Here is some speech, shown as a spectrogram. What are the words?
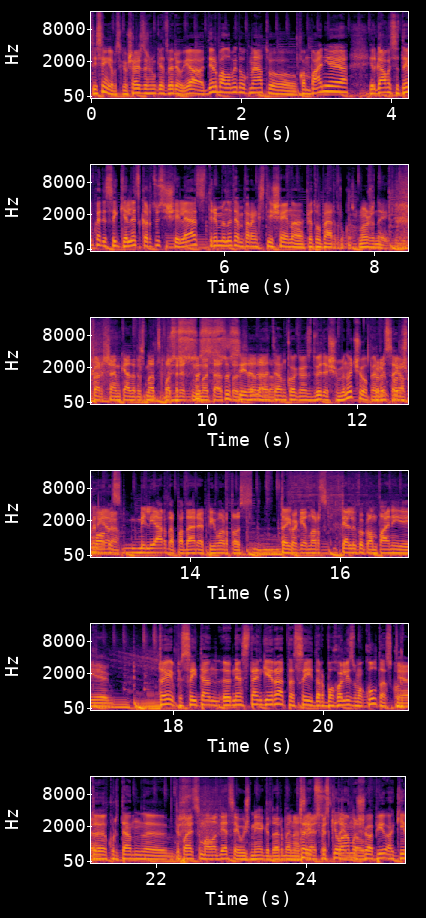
teisingai pasakiau, 64, jo, dirba labai daug metų kompanijoje, ir gavosi taip, kad jisai kelis kartus iš eilės, trim minutėm per anksti išeina pietų pertraukos. Nu, žinai. Per šiam keturis metus po tris minutės. Susideda ten kokios 20 minučių per visą jo žmogus milijardą padarė apyvartos Taip. kokiai nors telikų kompanijai. Taip, jisai ten, nes tengi yra tasai darboholizmo kultas, kur, yeah. kur ten... e, Taip esi malodėsiai užmėgi darbę, nes... Taip, reiškia, su skilamušiu daug- apy,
